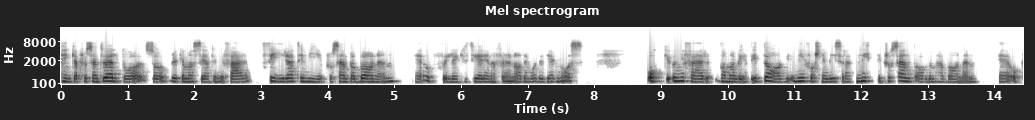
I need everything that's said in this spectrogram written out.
tänka procentuellt då så brukar man se att ungefär 4 till 9 procent av barnen eh, uppfyller kriterierna för en ADHD-diagnos. Och ungefär vad man vet idag, ny forskning visar att 90 procent av de här barnen eh, och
